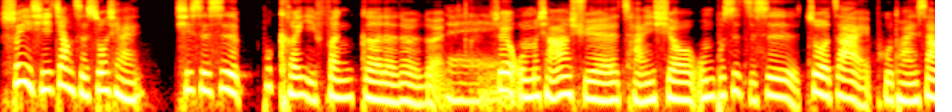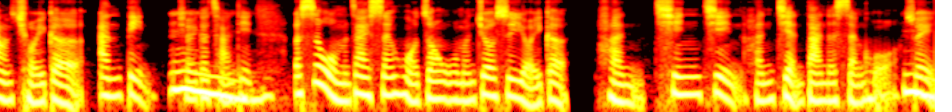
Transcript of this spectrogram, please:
所以其实这样子说起来，其实是不可以分割的，对不对？对。所以我们想要学禅修，我们不是只是坐在蒲团上求一个安定，求一个禅定，而是我们在生活中，我们就是有一个很亲近、很简单的生活。所以，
